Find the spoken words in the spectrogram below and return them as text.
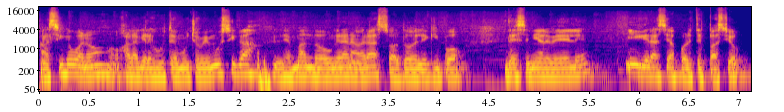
Así que bueno, ojalá que les guste mucho mi música. Les mando un gran abrazo a todo el equipo de Señal BL y gracias por este espacio.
